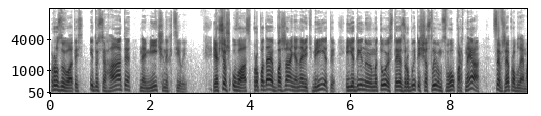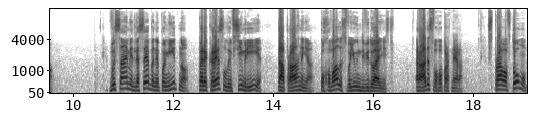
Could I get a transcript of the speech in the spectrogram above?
розвиватись і досягати намічених цілей. Якщо ж у вас пропадає бажання навіть мріяти, і єдиною метою стає зробити щасливим свого партнера, це вже проблема. Ви самі для себе непомітно перекреслили всі мрії та прагнення, поховали свою індивідуальність ради свого партнера. Справа в тому,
